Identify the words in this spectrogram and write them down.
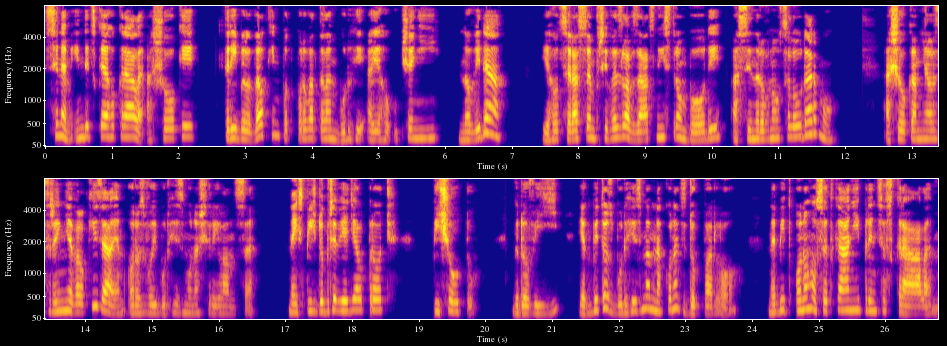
synem indického krále Ašóky, který byl velkým podporovatelem Budhy a jeho učení. No vydá, jeho dcera sem přivezla vzácný strom bódy a syn rovnou celou darmu. Ašoka měl zřejmě velký zájem o rozvoj buddhismu na Šrí Lance. Nejspíš dobře věděl proč. Píšou tu. Kdo ví, jak by to s buddhismem nakonec dopadlo, nebýt onoho setkání prince s králem.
